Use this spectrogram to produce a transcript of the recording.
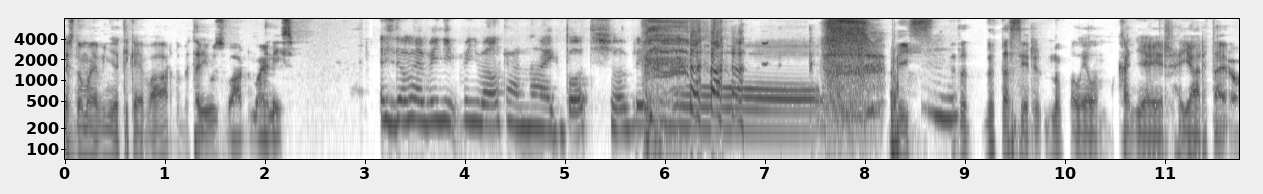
Es domāju, viņa tikai vārdu, bet arī uzvārdu mainīs. Es domāju, viņi, viņi vēl kā naigi boti šobrīd. Viss. Nu, nu, tas ir, nu, palielam, kaņē ir jāretairo.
